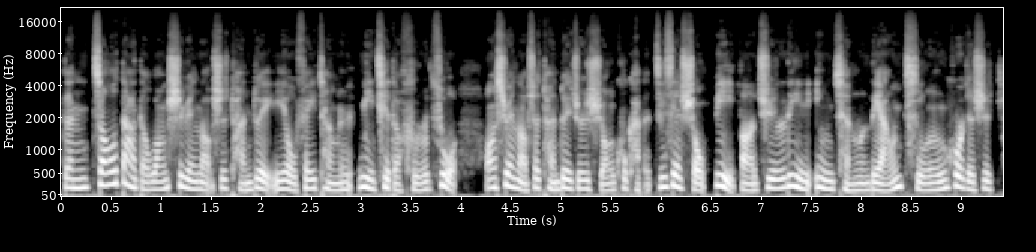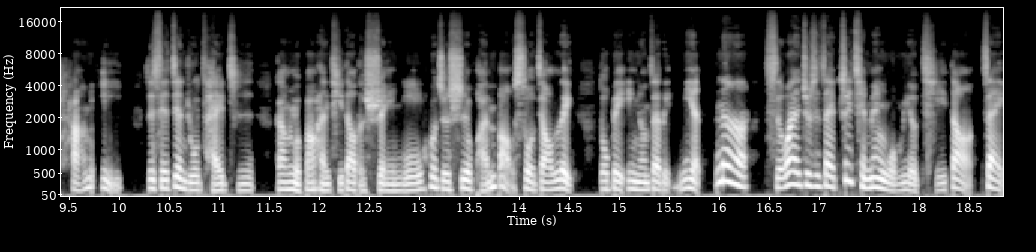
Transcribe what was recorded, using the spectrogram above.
跟交大的王世元老师团队也有非常密切的合作。王世元老师团队就是使用库卡的机械手臂啊、去列印成凉亭或者是长椅。这些建筑材质，刚刚有包含提到的水泥或者是环保塑胶类，都被应用在里面。那此外，就是在最前面我们有提到，在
